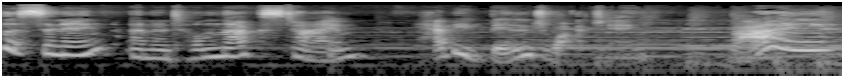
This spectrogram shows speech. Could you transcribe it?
listening, and until next time, happy binge watching. Bye!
